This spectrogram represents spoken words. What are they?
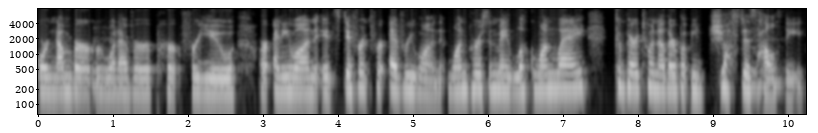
or number or Mhm. whatever per for you or anyone it's different for everyone one person may look one way compared to another but be just as Mhm. healthy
